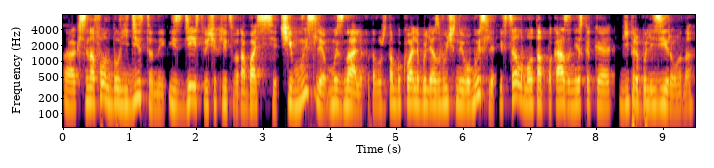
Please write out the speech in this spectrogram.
э, Ксенофон был единственный из действующих лиц в Анабасисе, чьи мысли мы знали, потому что там буквально были озвучены его мысли, и в целом он там показан несколько гиперболизированно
